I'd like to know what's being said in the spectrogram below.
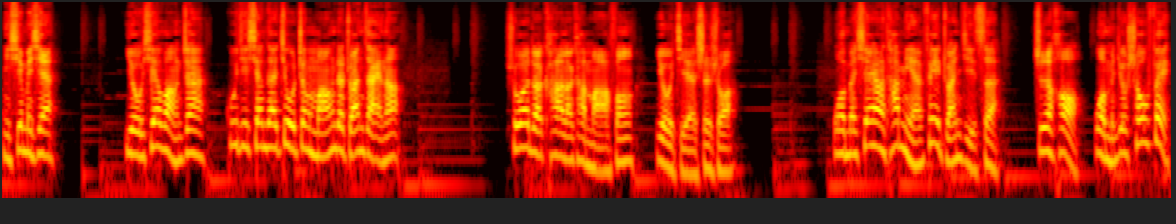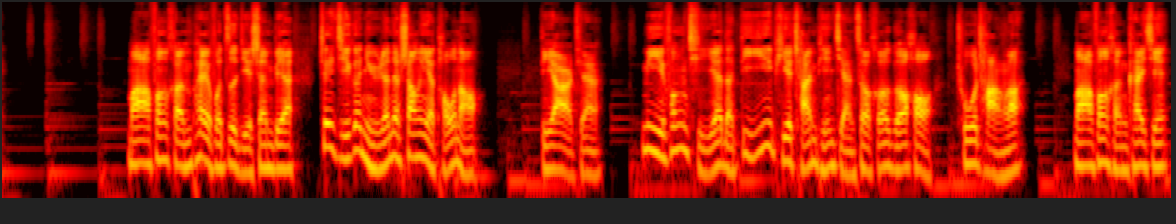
你信不信？有些网站估计现在就正忙着转载呢。说着看了看马峰，又解释说：“我们先让他免费转几次，之后我们就收费。”马峰很佩服自己身边这几个女人的商业头脑。第二天，蜜蜂企业的第一批产品检测合格后出厂了，马峰很开心，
